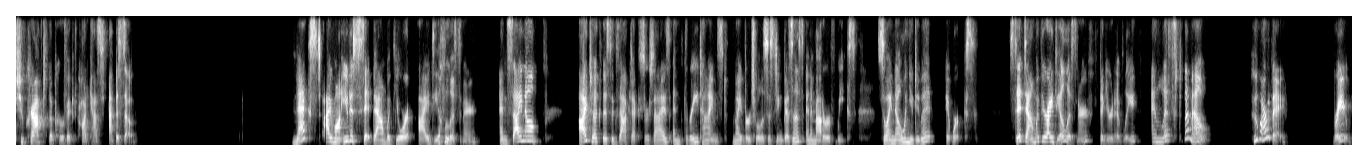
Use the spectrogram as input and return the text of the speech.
to craft the perfect podcast episode. Next, I want you to sit down with your ideal listener. And side note, I took this exact exercise and three times my virtual assisting business in a matter of weeks. So I know when you do it, it works. Sit down with your ideal listener, figuratively, and list them out. Who are they? Right?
